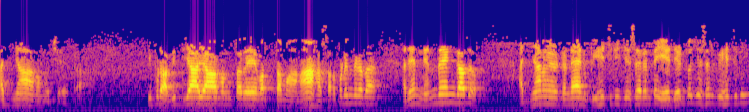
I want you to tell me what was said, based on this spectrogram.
అజ్ఞానము చేత. ఇప్పుడు అవిద్యాయామంతరే వర్తమానా సరపడింది కదా. అదేం నిందేం కాదు. అజ్ఞానం ఏమిటంటే ఆయన పిహెచ్డీ చేశారంటే ఏ దేంట్లో చేశారు పిహెచ్డీ?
